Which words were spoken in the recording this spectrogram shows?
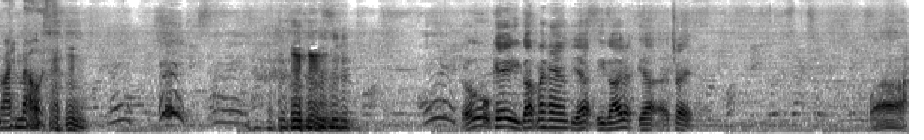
my mouth. Okay, you got my hand. Yeah, you got it. Yeah, that's right. Wow,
